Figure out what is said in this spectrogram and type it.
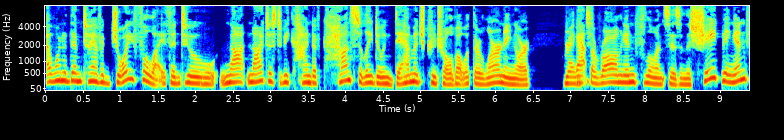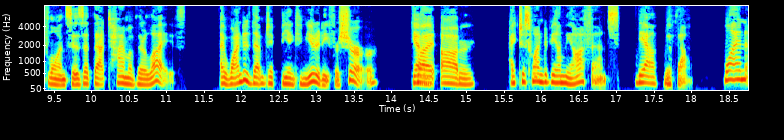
I wanted them to have a joyful life and to not, not just to be kind of constantly doing damage control about what they're learning or right. at the wrong influences and the shaping influences at that time of their life. I wanted them to be in community for sure. Yeah. But, um, I just wanted to be on the offense. Yeah. With that. Well, and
